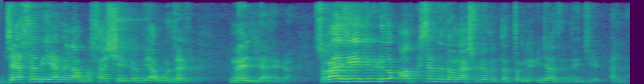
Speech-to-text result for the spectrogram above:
जैसा भी है, मैंने आपको साथ शेयर कर दिया, आपको रिज़ल्ट मिल जाएगा। सो गाइस यही थी वीडियो आपसे मिलता हूँ नेक्स्ट वीडियो में, तब तक इजाज़त दीजिए, अल्लाह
